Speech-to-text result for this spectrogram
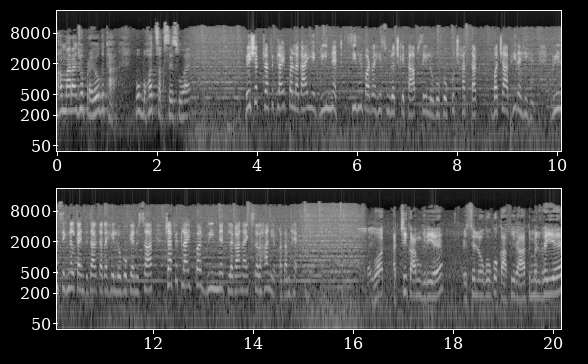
हमारा जो प्रयोग था वो बहुत सक्सेस हुआ है। बेशक ट्रैफ़िक लाइट पर लगाए ये ग्रीन नेट सीधे पड़ रहे सूरज के ताप से लोगों को कुछ हद तक बचा भी रहे हैं। ग्रीन सिग्नल का इंतज़ार कर रहे लोगों के अनुसार ट्रैफ़िक लाइट पर ग्रीन नेट लगाना एक सराहनीय कदम है। बहुत अच्छी कामगिरी है इससे लोगों को काफ़ी राहत मिल रही है।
